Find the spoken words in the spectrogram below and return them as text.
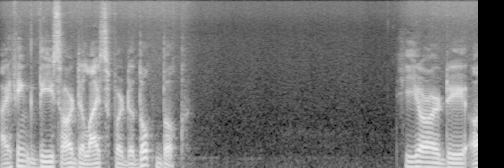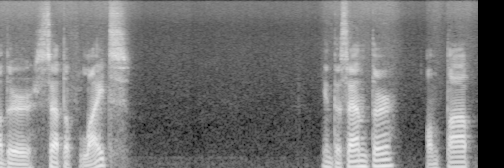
I think these are the lights for the Duk. Here are the other set of lights. In the center, on top,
